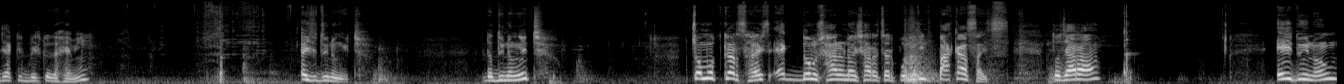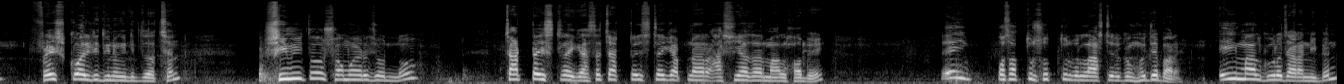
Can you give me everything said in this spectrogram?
যে একটা বের করে দেখাই আমি। এই যে দুই নং ইট। এটা দুই নং ইট। চমৎকার সাইজ একদম সাড়ে নয়, সাড়ে চার পলিথিন পাকা সাইজ তো যারা এই দুই নং ফ্রেশ কোয়ালিটি দুই নং নিতে যাচ্ছেন। সীমিত সময়ের জন্য চারটা স্ট্রাইক আছে। চারটা স্ট্রাইক আপনার আশি হাজার মাল হবে। এই পঁচাত্তর, সত্তর লাস্ট এরকম হইতে পারে। এই মালগুলো যারা নেবেন,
